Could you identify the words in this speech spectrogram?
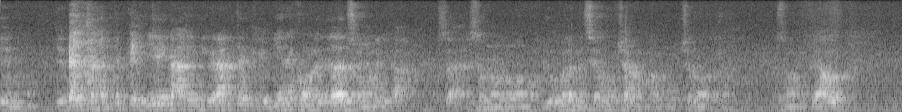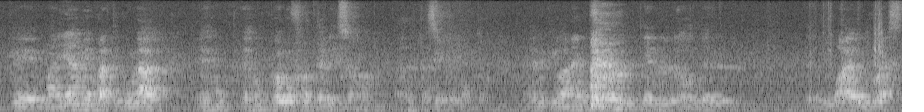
de, mucha gente que llega, inmigrante, que viene con la idea del sueño americano. O sea, eso no lo vamos, yo me lo menciono mucho a muchas personas que hablo, que Miami en particular es un, es un pueblo fronterizo, ¿no? Hasta cierto punto. Es el equivalente del, del, del, Wild West,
